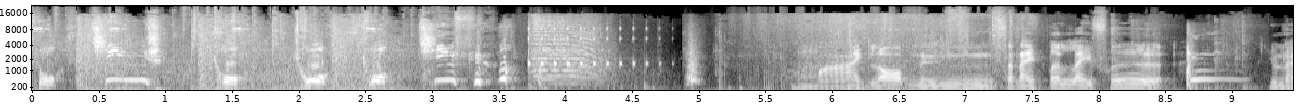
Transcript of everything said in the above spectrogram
โฉกชิงโฉกโฉกโฉก ชิง มาอีกรอบนึงสไนเปอร์ไ i เฟอร์อยู่ไหน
